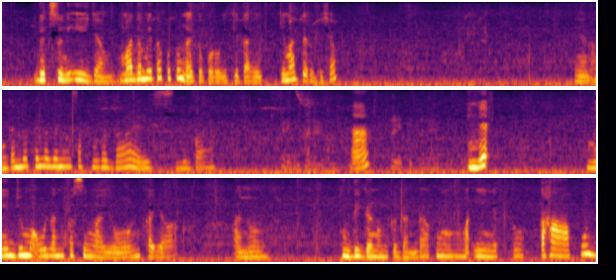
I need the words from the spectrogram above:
Nanda. Una di mit home. Betsu ni ijang. Madamita ko to na ito kuro ikita eh. Kimateru de siya. Ayan, ang ganda talaga ng sakura guys. Di ba? Ha? Hindi. Medyo maulan kasi ngayon. Kaya, ano, hindi ganun kaganda kung mainit to. Kahapon.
